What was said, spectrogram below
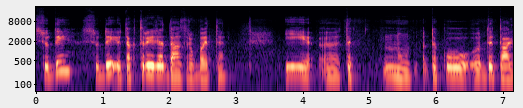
сюди, сюди, і так три ряда зробити. І е, так, ну, таку деталь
